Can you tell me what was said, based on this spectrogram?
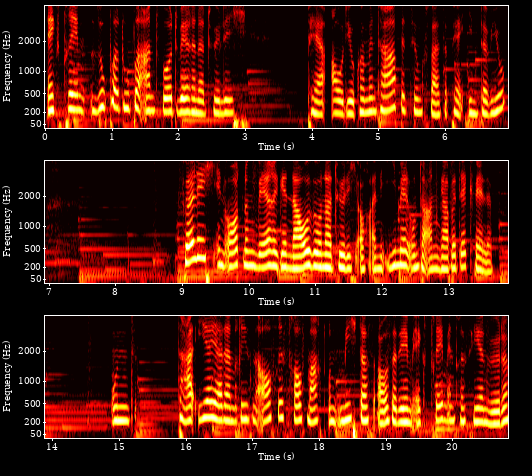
Extrem super duper Antwort wäre natürlich per Audiokommentar bzw. per Interview. Völlig in Ordnung wäre genauso natürlich auch eine E-Mail unter Angabe der Quelle. Und da ihr ja dann riesen Aufriss drauf macht und mich das außerdem extrem interessieren würde,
